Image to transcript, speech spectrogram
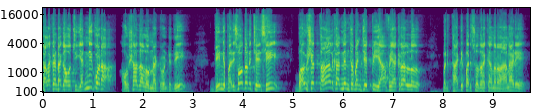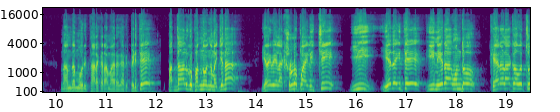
కలకండ కావచ్చు ఇవన్నీ కూడా ఔషధాలు ఉన్నటువంటిది. దీన్ని పరిశోధన చేసి భవిష్యత్ తరాలకు అందించమని చెప్పి యాభై ఎకరాల్లో మరి తాటి పరిశోధన కేంద్రం ఆనాడే నందమూరి తారక రామారావు గారు పెడితే పద్నాలుగు పంతొమ్మిది మధ్యన ఇరవై లక్షల రూపాయలు ఇచ్చి ఈ ఏదైతే ఈ నీరా ఉందో కేరళ కావచ్చు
